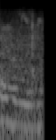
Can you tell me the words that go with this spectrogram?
Totally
